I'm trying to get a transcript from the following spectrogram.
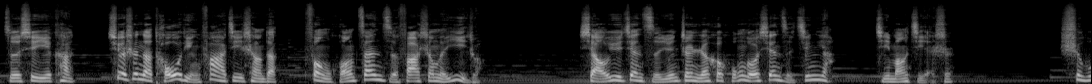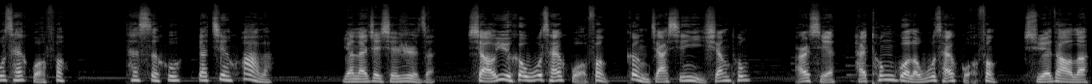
仔细一看，却是那头顶发髻上的凤凰簪子发生了异状。小玉见紫云真人和红罗仙子惊讶，急忙解释。是五彩火凤，它似乎要进化了。原来这些日子，小玉和五彩火凤更加心意相通，而且还通过了五彩火凤学到了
